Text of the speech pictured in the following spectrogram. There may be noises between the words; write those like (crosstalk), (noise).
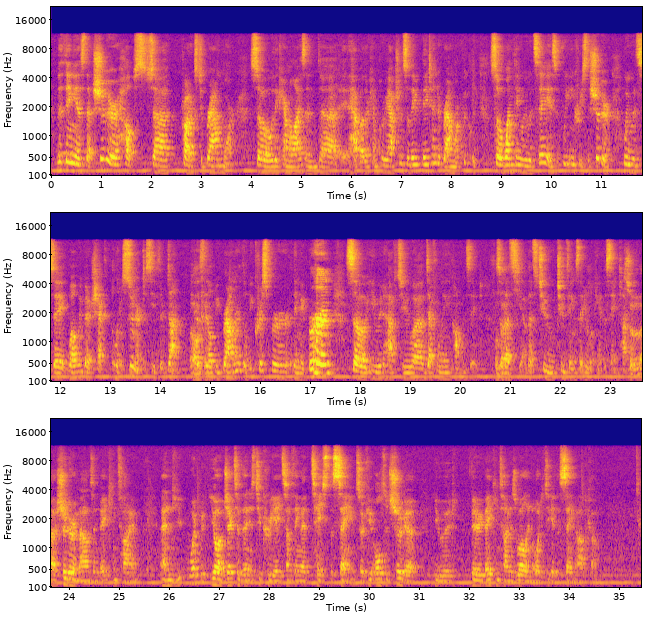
The thing is that sugar helps uh, products to brown more. So they caramelize and uh, have other chemical reactions, so they, they tend to brown more quickly. So one thing we would say is if we increase the sugar, we would say, well, we better check a little sooner to see if they're done. Because okay. they'll be browner, they'll be crisper, they may burn, so you would have to uh, definitely compensate. For so that. that's yeah, that's two two things that you're looking at the same time. So uh, sugar amount and baking time. And you, what your objective then is to create something that tastes the same. So if you altered sugar, you would vary baking time as well in order to get the same outcome.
